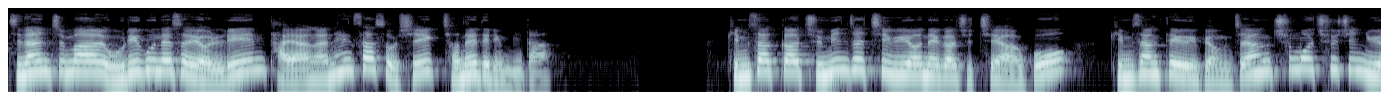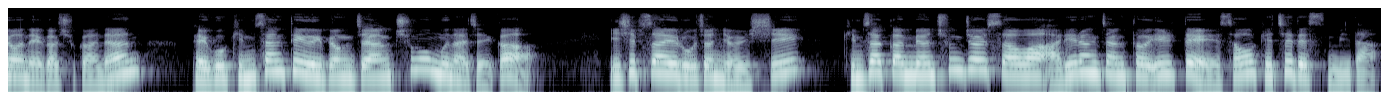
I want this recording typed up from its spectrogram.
지난 주말 우리 군에서 열린 다양한 행사 소식 전해드립니다. 김사과 주민자치위원회가 주최하고 김상태 의병장 추모 추진위원회가 주관한 배구 김상태 의병장 추모 문화제가 24일 오전 10시 김삿간면 충절사와 아리랑 장터 일대에서 개최됐습니다.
